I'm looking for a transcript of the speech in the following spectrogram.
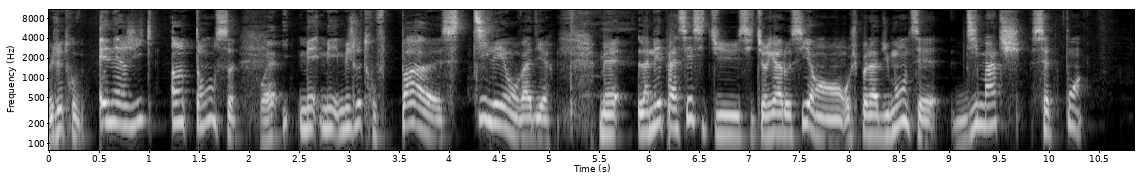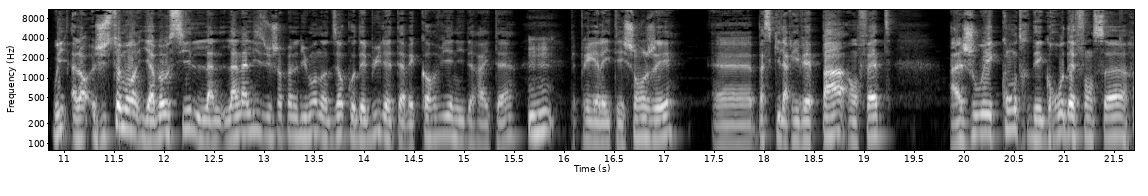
mais je le trouve énergique, intense. Ouais. Mais mais mais je le trouve pas euh, stylé, on va dire. Mais l'année passée, si tu si tu regardes aussi en, au championnat du monde, c'est 10 matchs, 7 points. Oui, alors justement, il y avait aussi l'analyse du championnat du monde en disant qu'au début, il était avec Corvi et Niederreiter. Mm Après, il a été changé euh, parce qu'il n'arrivait pas, en fait, à jouer contre des gros défenseurs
